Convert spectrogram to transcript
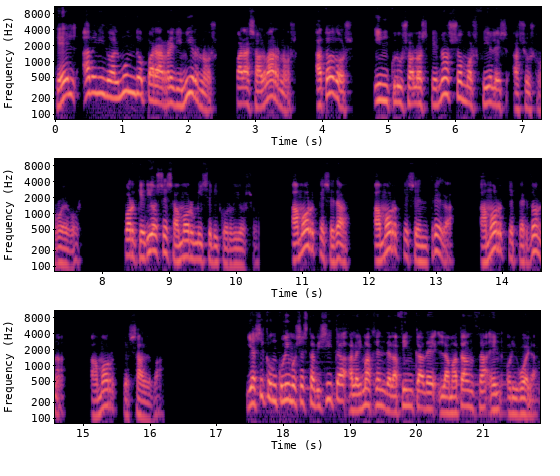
que Él ha venido al mundo para redimirnos, para salvarnos, a todos, incluso a los que no somos fieles a sus ruegos, porque Dios es amor misericordioso, amor que se da, amor que se entrega, amor que perdona, amor que salva. Y así concluimos esta visita a la imagen de la finca de La Matanza en Orihuela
